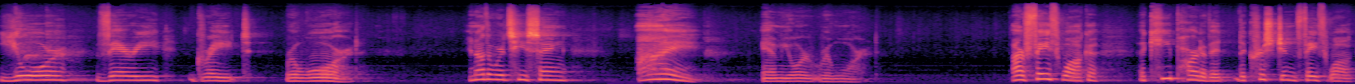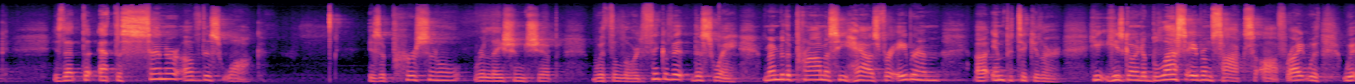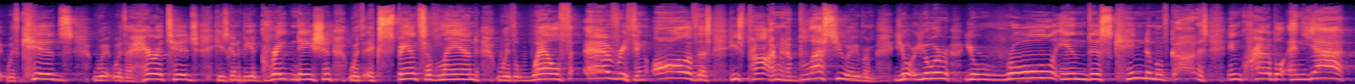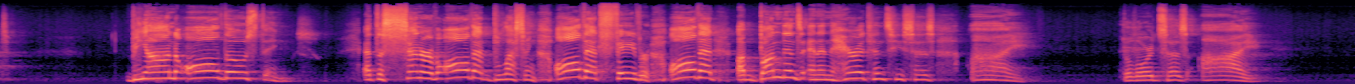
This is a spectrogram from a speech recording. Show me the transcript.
your very great reward. In other words, he's saying, I am your reward. Our faith walk, uh, a key part of it, the Christian faith walk, is that the, at the center of this walk is a personal relationship with the Lord. Think of it this way. Remember the promise he has for Abraham uh, in particular. He, he's going to bless Abram socks off, right? With, with, with kids, with, with, a heritage. He's going to be a great nation with expansive land, with wealth, everything, all of this. He's pro- I'm going to bless you, Abram. Your, your, your role in this kingdom of God is incredible. And yet, beyond all those things, at the center of all that blessing, all that favor, all that abundance and inheritance, he says, I, the Lord says, I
